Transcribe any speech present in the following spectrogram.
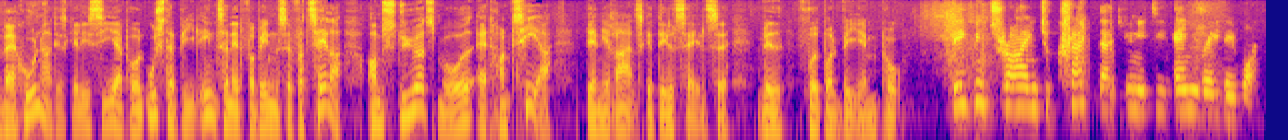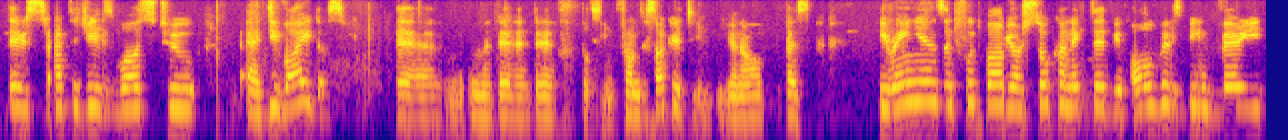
hvad hun, og det skal jeg lige sige, er på en ustabil internetforbindelse, fortæller om styrets måde at håndtere den iranske deltagelse ved fodbold-VM på. They've been trying to crack that unity any way they want. Their strategies was to divide us uh, the, the, from the soccer team, you know, because Iranians and football, we are so connected. We've always been very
